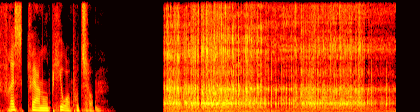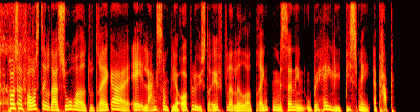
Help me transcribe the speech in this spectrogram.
frisk kværnet peber på toppen. Prøv så at forestille dig, at sugerøret, du drikker af, langsomt bliver opløst og efterlader drinken med sådan en ubehagelig bismag af pap.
